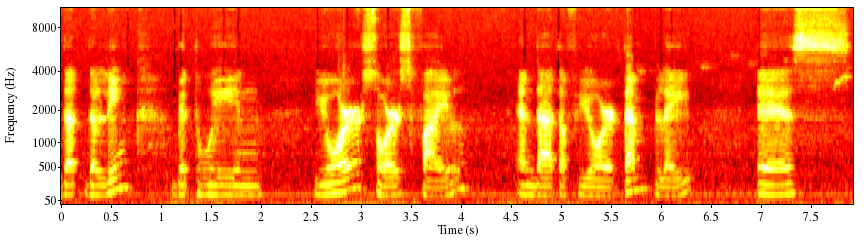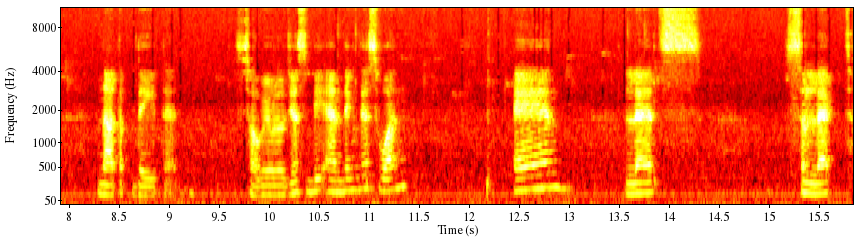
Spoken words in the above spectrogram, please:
that the link between your source file and that of your template is not updated. So we will just be ending this one and let's select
